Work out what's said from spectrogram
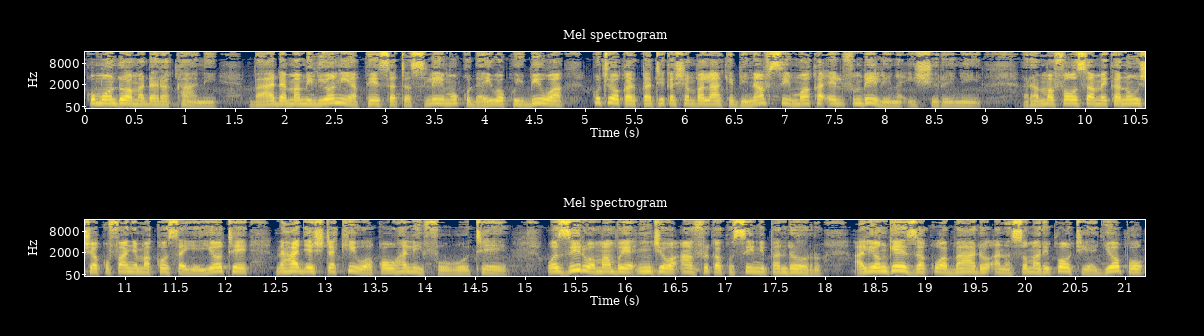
kumwondoa madarakani baada ya mamilioni ya pesa taslimu kudaiwa kuibiwa kutoka katika shamba lake binafsi mwaka elfu mbili na ishirini. Ramaphosa amekanusha kufanya makosa yeyote na hajashtakiwa kwa uhalifu wowote. Waziri wa mambo ya nje wa Afrika Kusini Pandor aliongeza kuwa bado anasoma ripoti ya jopo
